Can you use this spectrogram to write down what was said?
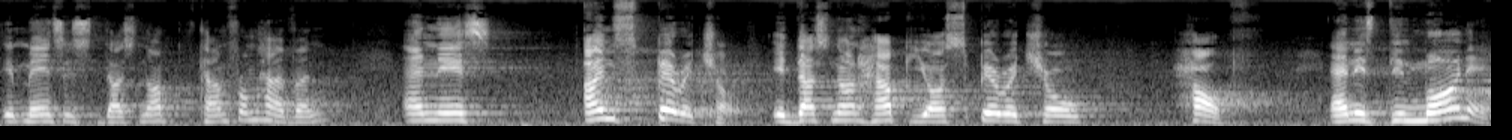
It means it does not come from heaven, and is unspiritual. It does not help your spiritual health. And it's demonic.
